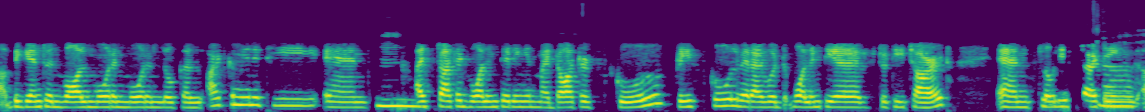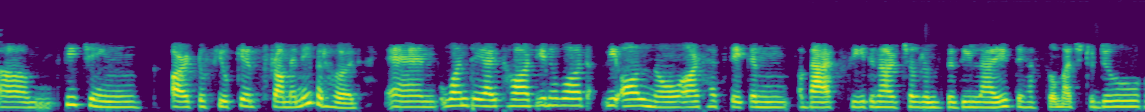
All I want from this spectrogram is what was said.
uh, began to involve more and more in local art community, and mm. I started volunteering in my daughter's school, preschool, where I would volunteer to teach art, and slowly starting um, teaching art to few kids from a neighborhood. And one day I thought, you know what? We all know art has taken a back seat in our children's busy life. They have so much to do.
